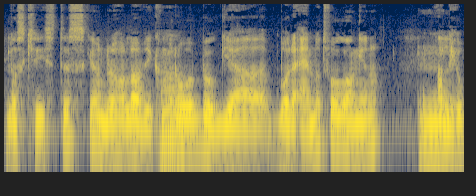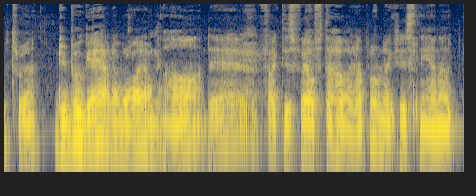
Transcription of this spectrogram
Los Christus ska underhålla. Vi kommer nog bugga både en och två gånger. Mm. Allihop tror jag. Du buggar jävla bra Johnny. Ja, det är faktiskt vad jag ofta höra på de där kryssningarna. Att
